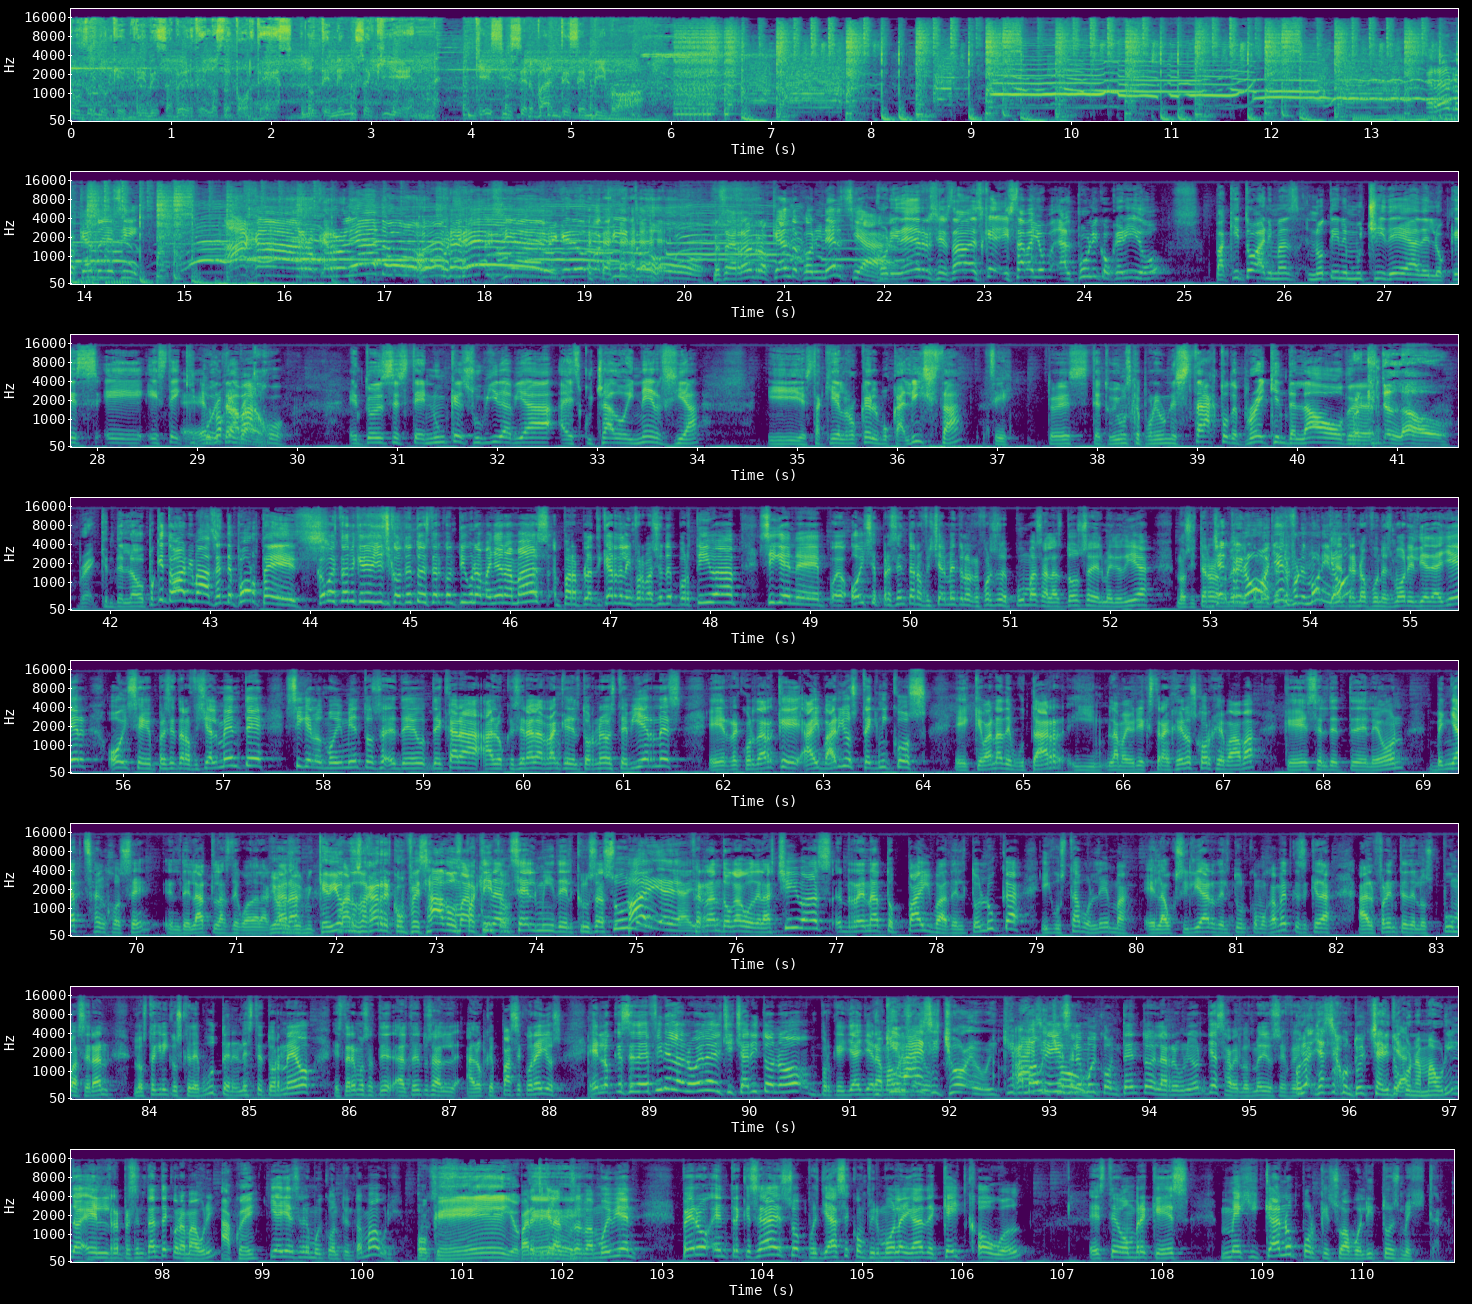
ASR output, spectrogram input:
Todo lo que debes saber de los deportes lo tenemos aquí en Jesse Cervantes en vivo. Agarraron roqueando, Jessy. ¡Ajá! ¡Roqueroleando! ¡Con inercia, mi querido Paquito! Nos agarraron roqueando con inercia. Con inercia. Estaba, es que estaba yo al público querido. Paquito Ánimas no tiene mucha idea de lo que es eh, este equipo El de rock trabajo. Entonces, este, nunca en su vida había escuchado inercia. Y está aquí el rocker, el vocalista. Sí. Entonces, te tuvimos que poner un extracto de Breaking the Law. De Breaking the law. Breaking the Law. Paquito Ánimas en Deportes. ¿Cómo estás, mi querido Jessy? Contento de estar contigo una mañana más para platicar de la información deportiva. Siguen, eh, pues, hoy se presentan oficialmente los refuerzos de Pumas a las 12 del mediodía. Nos citaron Ya a los entrenó ayer Funes Mori, Ya ¿no? entrenó Funes Mori el día de ayer. Hoy se presentan oficialmente. Siguen los movimientos eh, de, de cara a lo que será el arranque del torneo este viernes. Eh, recordar que hay varios técnicos eh, que van a debutar y la mayoría extranjeros. Jorge Baba, que es el de, de León. Beñat San José, el del Atlas de Guadalajara. Dios que Dios Mar- nos agarre confesados, Martín Paquito. Anselmi del Cruz Azul, Ay, ay, ay, Fernando Gago de las Chivas, Renato Paiva del Toluca y Gustavo Lema, el auxiliar del Turco Mohamed, que se queda al frente de los Pumas. Serán los técnicos que debuten en este torneo. Estaremos ate- atentos al- a lo que pase con ellos. En lo que se define la novela del Chicharito, no, porque ya ayer a ¿Y ¿Qué Mauri va salió- ese show? ¿Qué a va Mauri ese ayer show? salió muy contento de la reunión. Ya sabes, los medios se O sea, ¿ya se juntó el Charito ya- con Amauri? No, el representante con Amauri. Ah, ok. Y ayer salió muy contento a Mauri. Ok, ok. Parece que las cosas van muy bien. Pero entre que sea eso, pues ya se confirmó la llegada de Kate Cowell, este hombre que es mexicano porque su abuelito es mexicano.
